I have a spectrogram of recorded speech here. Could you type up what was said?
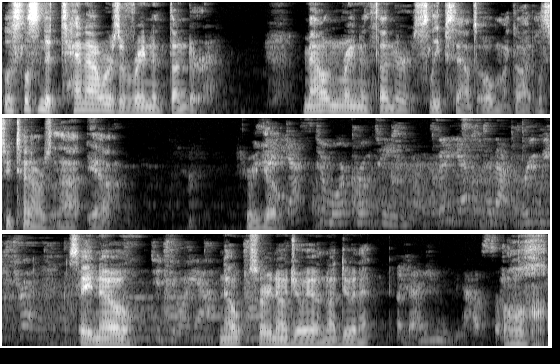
Let's listen to 10 hours of rain and thunder. Mountain rain and thunder, sleep sounds. Oh my god, let's do 10 hours of that. Yeah. Here we go. Yes to more protein. Say yes to that three-week trip. Say no. No, sorry, no, Joey, I'm not doing it. Oh,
